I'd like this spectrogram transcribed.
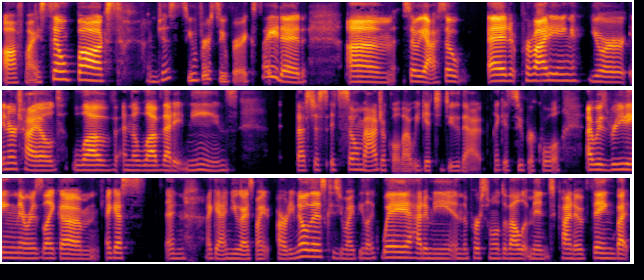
off my soapbox. I'm just super, super excited. Um, so yeah, so Ed providing your inner child love and the love that it needs. That's just it's so magical that we get to do that. Like it's super cool. I was reading there was like um I guess and again, you guys might already know this because you might be like way ahead of me in the personal development kind of thing, but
